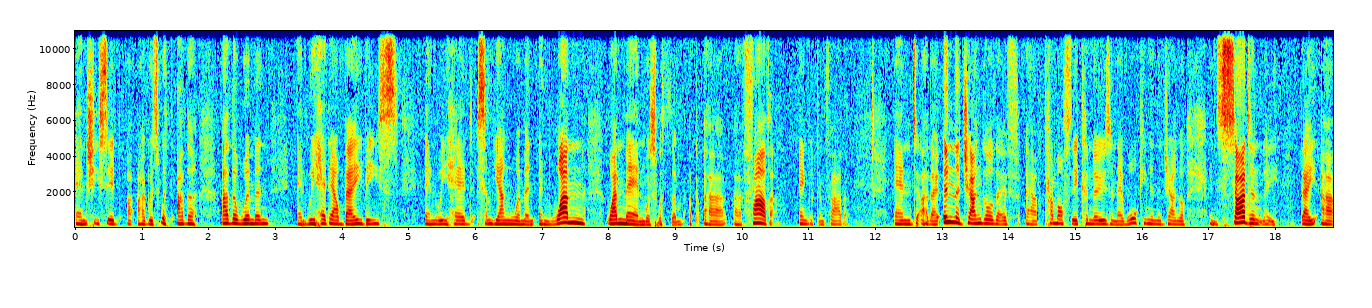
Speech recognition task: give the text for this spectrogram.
And she said, I, I was with other, other women, and we had our babies and we had some young women, and one, one man was with them, a, a, a father, Anglican father and uh, they're in the jungle. They've uh, come off their canoes and they're walking in the jungle, and suddenly they are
